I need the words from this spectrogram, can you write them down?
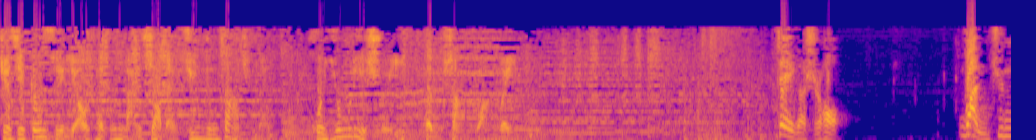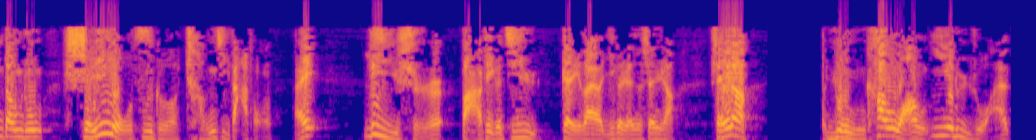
这些跟随辽太宗南下的军中大臣们会拥立谁登上皇位？这个时候。万军当中谁有资格承继大统？哎，历史把这个机遇给在了一个人的身上，谁呢？永康王耶律阮。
